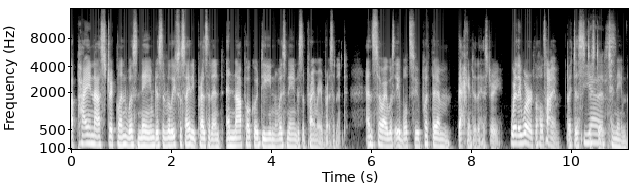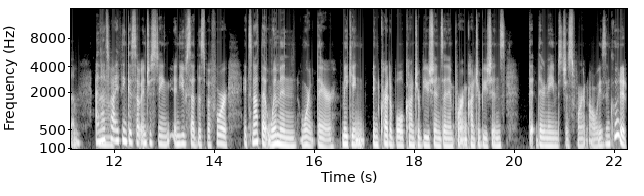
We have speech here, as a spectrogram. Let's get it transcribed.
Apaina Strickland was named as the Relief Society president, and Napoko Dean was named as the primary president. And so I was able to put them back into the history where they were the whole time, but just, just to, to name them. And that's Wow. what I think is so interesting. And you've said this before. It's not that women weren't there making incredible contributions and important contributions, that their names just weren't always included.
